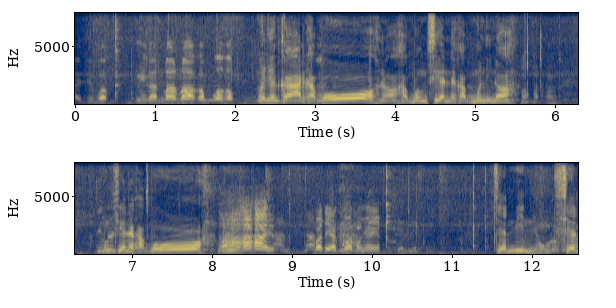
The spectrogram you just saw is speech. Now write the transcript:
ไอ้ที่ว่าอีนั่นมากมากครับพวกครับบรรยากาศครับ โอ้เนาะครับเบิ่งเสียนนะครับมื้อนี้เนาะเบิ่งเสียนนะครับ โอ้ปลาแดกก่อนว่าไงเสียนมินเสียน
